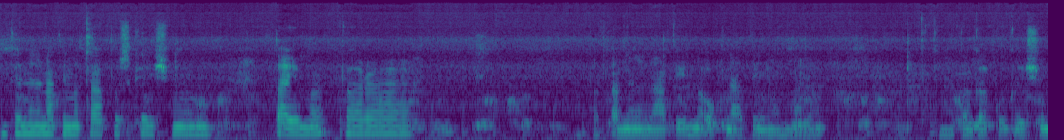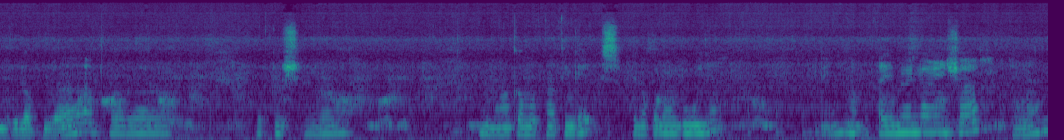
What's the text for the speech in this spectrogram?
hintayin na natin matapos guys yung timer para ano na natin, ma-off natin yung ano. Tinatanggal ko guys yung bula-bula para okay siya. Yung mga gamot natin guys. Pinakulong luya. Ayan, naka-timer na rin siya. Ayan.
